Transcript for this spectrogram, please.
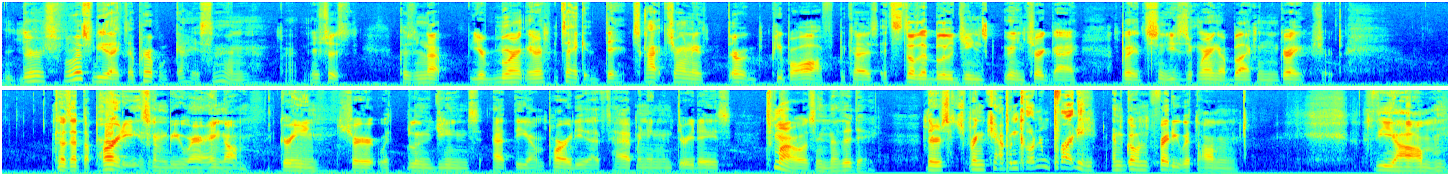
they're supposed to be like the purple guy's son. But it's just because you're not you're wearing it's like Scott trying to throw people off because it's still the blue jeans green shirt guy, but he's wearing a black and gray shirt. Because at the party he's gonna be wearing um green shirt with blue jeans at the um party that's happening in three days. Tomorrow is another day. There's Springtrap and Golden and Golden Freddy with um the um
